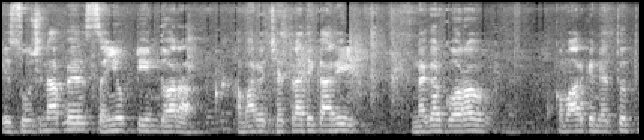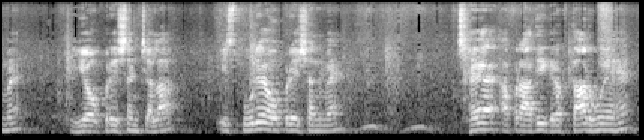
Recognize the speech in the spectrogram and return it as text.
इस सूचना पर संयुक्त टीम द्वारा हमारे क्षेत्राधिकारी नगर गौरव कुमार के नेतृत्व में ये ऑपरेशन चला। इस पूरे ऑपरेशन में छः अपराधी गिरफ़्तार हुए हैं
